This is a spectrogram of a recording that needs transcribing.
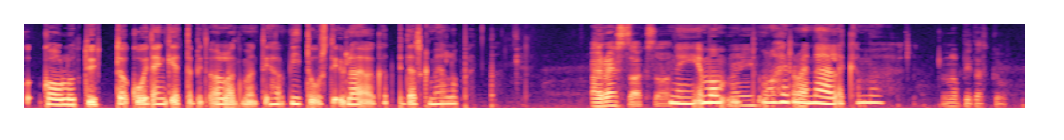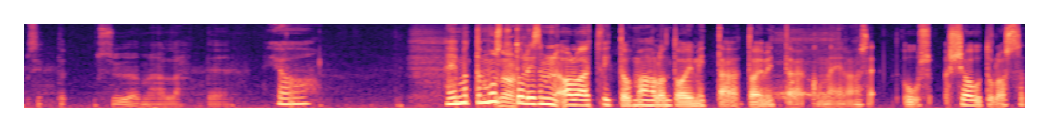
ko- koulutyttö kuitenkin, että pitä, ollaanko me nyt ihan vituusti yläaika, että pitäisikö meidän lopettaa. Ai ressaaks on? Niin, ja mun, Niin. mulla on hirveän nälkä myös. No pitäisikö sitten syömään lähteä? Joo. Ei, mutta musta No. tuli semmoinen olo, että vittu, mä haluan toimittaa, toimittaa, kun meillä on se uusi show tulossa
